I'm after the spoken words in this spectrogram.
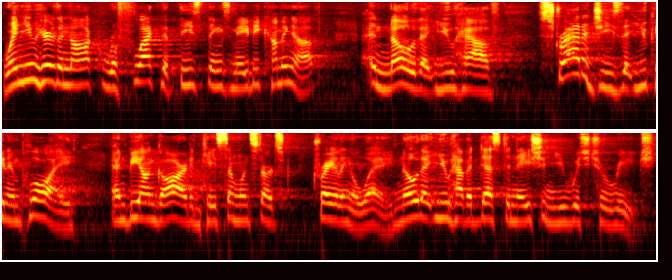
When you hear the knock, reflect that these things may be coming up and know that you have strategies that you can employ and be on guard in case someone starts trailing away. Know that you have a destination you wish to reach.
